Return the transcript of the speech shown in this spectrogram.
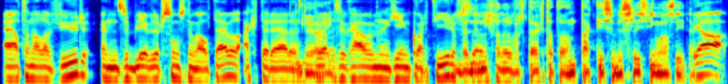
Hij had een half uur en ze bleven er soms nog altijd wel achter rijden. Ja, zo, ik- gaan we hem geen kwartier of Ik ben zo. er niet van overtuigd dat dat een tactische beslissing was die dag. Ja,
